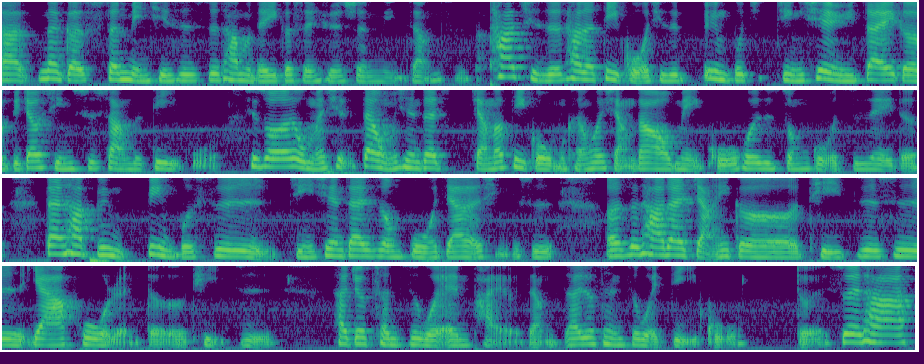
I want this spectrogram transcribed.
那那个声明其实是他们的一个神学声明，这样子。它其实它的帝国其实并不仅限于在一个比较形式上的帝国，就说我们现在我们现在讲到帝国，我们可能会想到美国或者是中国之类的，但它并并不是仅限在这种国家的形式，而是他在讲一个体制是压迫人的体制，他就称之为 empire 这样子，他就称之为帝国。对，所以他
